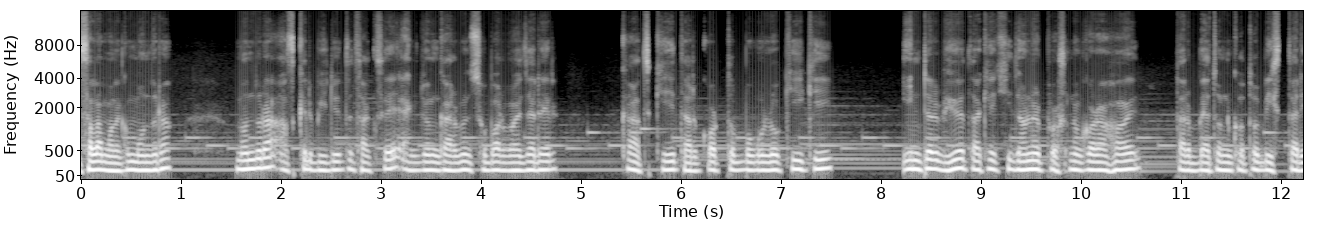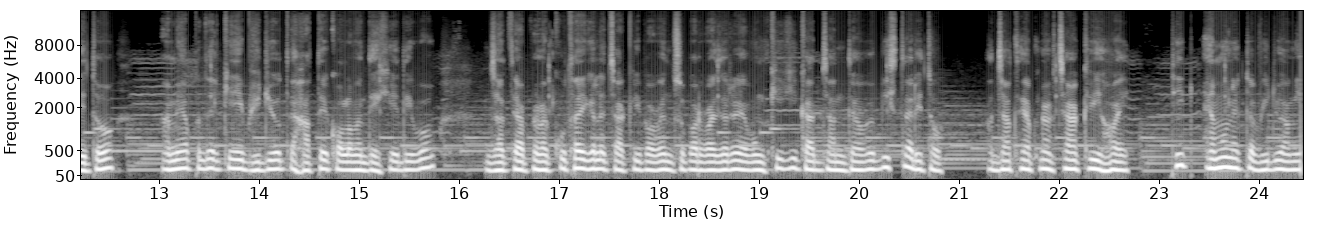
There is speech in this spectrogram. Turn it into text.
আসসালামু আলাইকুম বন্ধুরা। বন্ধুরা, আজকের ভিডিওতে থাকছে একজন গার্মেন্টস সুপারভাইজারের কাজ কি, তার কর্তব্যগুলো কি কি ইন্টারভিউয়ে তাকে কী ধরনের প্রশ্ন করা হয়, তার বেতন কত বিস্তারিত, আমি আপনাদেরকে এই ভিডিওতে হাতে কলমে দেখিয়ে দিব, যাতে আপনারা কোথায় গেলে চাকরি পাবেন সুপারভাইজারে এবং কি কি কাজ জানতে হবে বিস্তারিত, আর যাতে আপনার চাকরি হয়। ঠিক এমন একটা ভিডিও আমি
